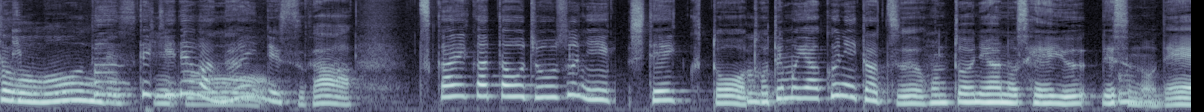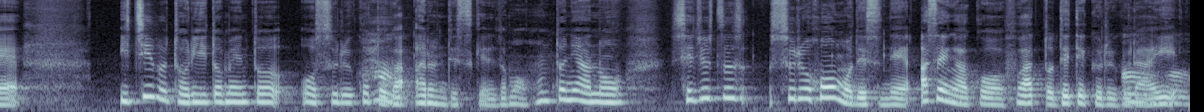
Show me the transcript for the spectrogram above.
と思うんですけど。一般的ではないんですが。使い方を上手にしていくと、とても役に立つ本当にあの精油ですので、うん一部トリートメントをすることがあるんですけれども、はい、本当にあの施術する方もですね汗がこうふわっと出てくるぐらい温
